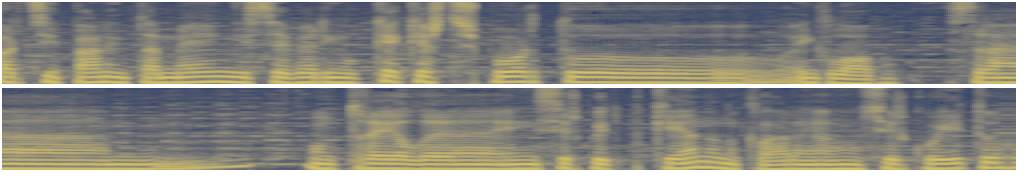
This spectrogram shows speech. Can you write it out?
participarem também e saberem o que é que este desporto engloba será hum, um trail em circuito pequeno, no, claro, é um circuito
